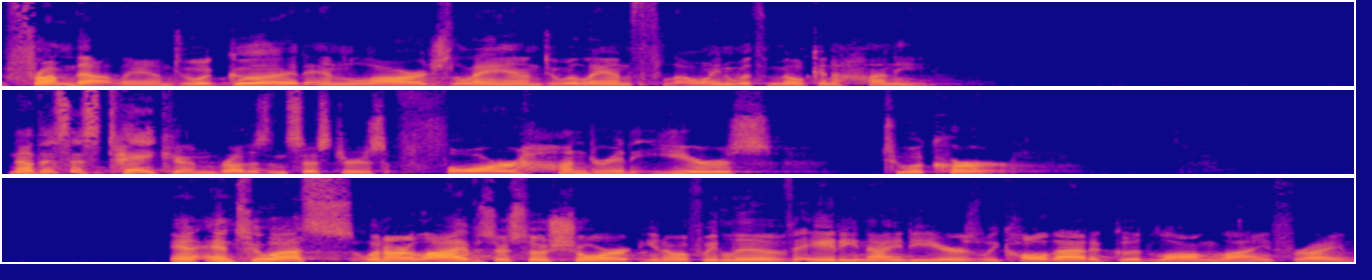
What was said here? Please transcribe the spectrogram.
from that land to a good and large land, to a land flowing with milk and honey. Now, this has taken, brothers and sisters, 400 years to occur. And, and, to us, when our lives are so short, you know, if we live 80, 90 years, we call that a good long life, right?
